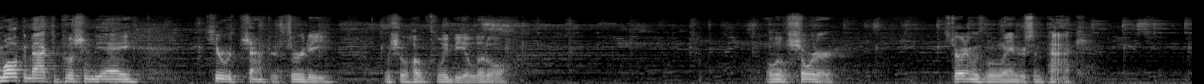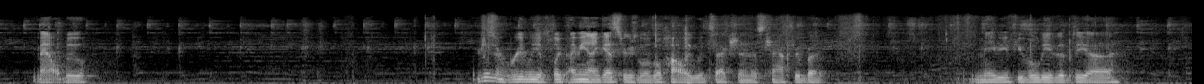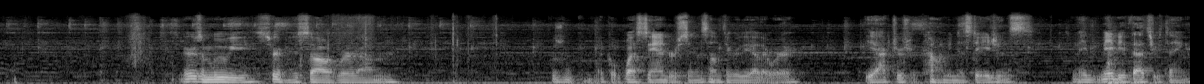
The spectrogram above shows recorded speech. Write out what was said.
And welcome back to Pushing the A, here with chapter 30, which will hopefully be a little a little shorter. Starting with Lou Anderson Pack. Malibu. Which isn't really a I mean, I guess there's a little Hollywood section in this chapter, but maybe if you believe that the uh there's a movie, certainly saw it where um it was like a Wes Anderson something or the other where the actors were communist agents. Maybe, maybe if that's your thing.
